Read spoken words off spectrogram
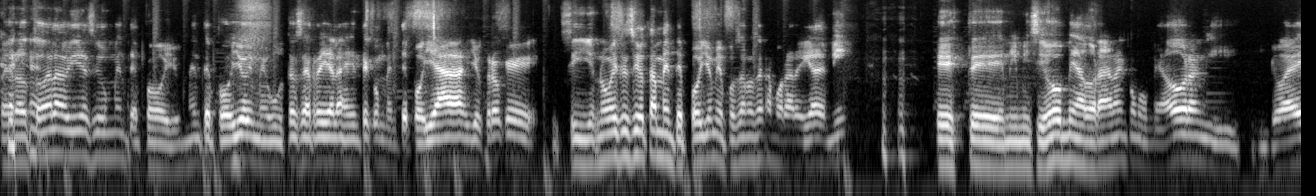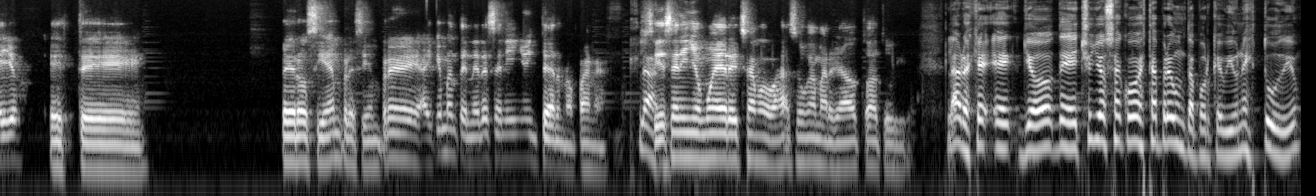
pero toda la vida he sido un mentepollo, un mentepollo y me gusta hacer reír a la gente con mentepolladas. Yo creo que si yo no hubiese sido tan mentepollo, mi esposa no se enamoraría de mí. Este, ni mis hijos me adoraran como me adoran y yo a ellos. Este, pero siempre, siempre hay que mantener ese niño interno, pana. Claro. Si ese niño muere, chamo, vas a ser un amargado toda tu vida. Claro, es que eh, yo, de hecho, yo saco esta pregunta porque vi un estudio,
